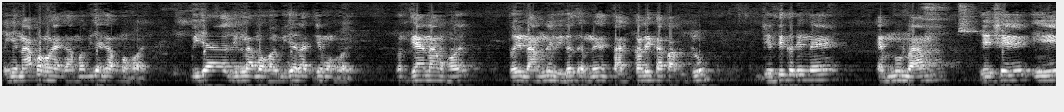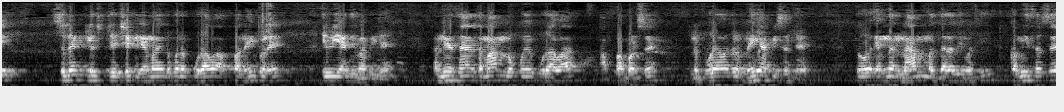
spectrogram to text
અહીંયા ના પણ હોય, ગામમાં બીજા ગામમાં હોય, બીજા જિલ્લામાં હોય, બીજા રાજ્યમાં હોય, તો ત્યાં નામ હોય, તો એ નામની વિગત એમને તાત્કાલિક આપ આપજો. જેથી કરીને એમનું નામ જે છે એ સિલેક્ટ લિસ્ટ જે છે કે જેમાં એ લોકોને પુરાવા આપવા નહીં પડે એવી યાદીમાં આવી જાય. અન્યથા તમામ લોકોએ પુરાવા આપવા પડશે અને પુરાવા જો નહીં આપી શકે, તો એમના નામ મતદાર કમી થશે.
